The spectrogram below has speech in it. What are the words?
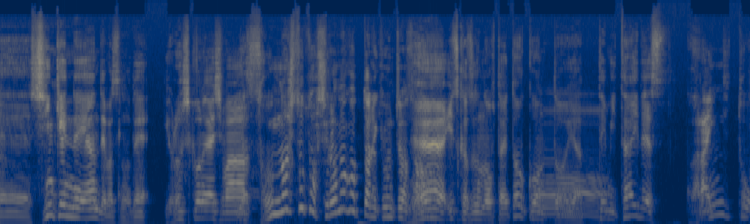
えー真剣に悩んでますのでよろしくお願いしいます。やそんな人とは知らなかったねきょんちゃんさん、ねえいつかズンのお二人とコントをやってみたいです。笑い。と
